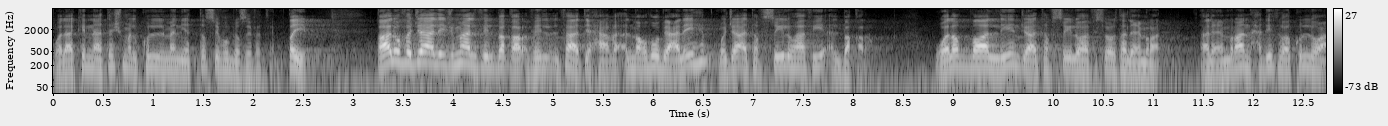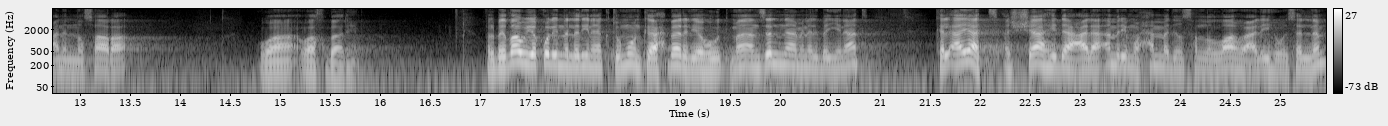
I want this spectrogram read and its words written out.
ولكنها تشمل كل من يتصف بصفتهم. طيب قالوا فجاء الإجمال في البقرة في الفاتحة المغضوب عليهم وجاء تفصيلها في البقرة. ولا الضالين جاء تفصيلها في سورة العمران. العمران حديثها كله عن النصارى وأخبارهم. فالبيضاوي يقول إن الذين يكتمون كأحبار اليهود ما أنزلنا من البينات كالآيات الشاهدة على أمر محمد صلى الله عليه وسلم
